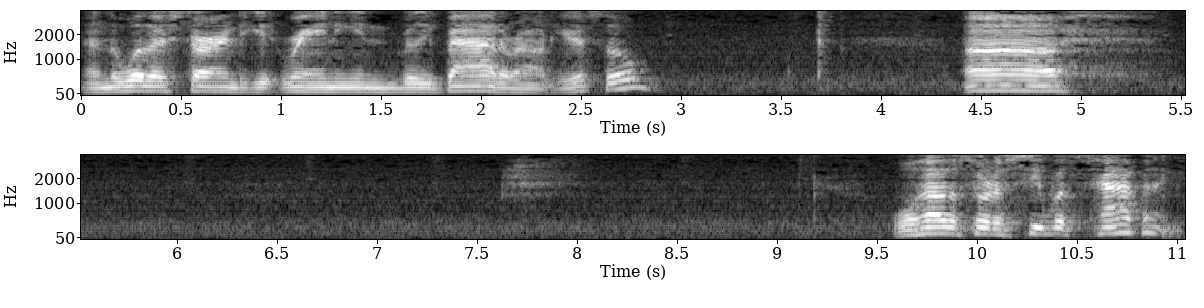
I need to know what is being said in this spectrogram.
and the weather's starting to get rainy and really bad around here, so. Uh, we'll have to sort of see what's happening.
